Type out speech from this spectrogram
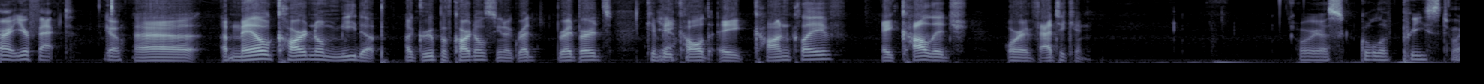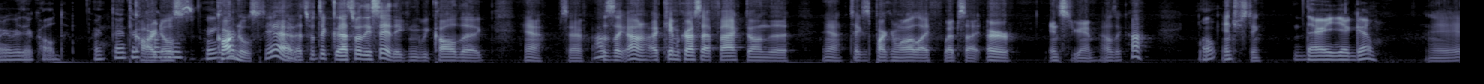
All right, your fact. Go. Uh, a male cardinal meetup. A group of cardinals, you know, red red birds, can Yeah. be called a conclave, a college, or a Vatican. Or a school of priests, whatever they're called. Aren't, aren't there Cardinals. Right? Cardinals. Yeah, Yeah. that's what they that's what they say. They can be called a yeah. So I was like, oh. I came across that fact on the yeah Texas Park and Wildlife website or Instagram. I was like, huh. Well. interesting. There you go. Yeah.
